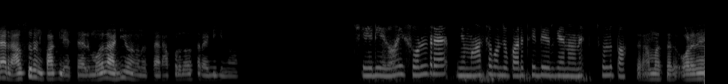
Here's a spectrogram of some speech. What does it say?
சார் அசுரன் பாக்கலையா சார் முதல்ல அடி வாங்கணும் சார் அப்புறம் தான் சார் அடிக்கணும். சரி ஏதோ நீ சொல்ற. என் மாசம் கொஞ்சம் குறைச்சிட்டு இருக்கேன் நானு. சொல்லுப்பா. சார் ஆமா சார். உடனே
